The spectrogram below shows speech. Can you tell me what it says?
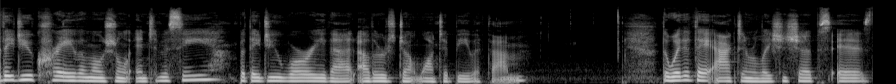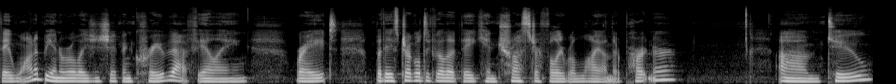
but they do crave emotional intimacy but they do worry that others don't want to be with them. The way that they act in relationships is they want to be in a relationship and crave that feeling right? But they struggle to feel that they can trust or fully rely on their partner. Um, two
